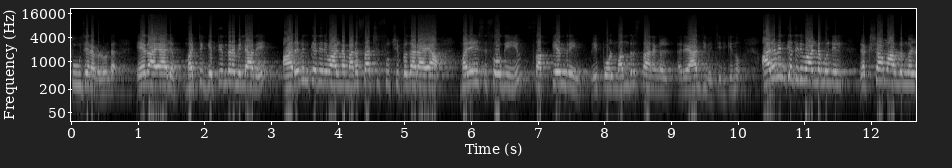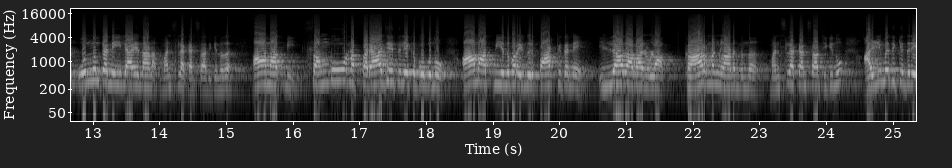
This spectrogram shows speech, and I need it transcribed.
സൂചനകളുണ്ട്. ഏതായാലും മറ്റ് ഗത്യന്തരമില്ലാതെ അരവിന്ദ് കെജ്രിവാളിന്റെ മനസാക്ഷി സൂക്ഷിപ്പുകാരായ മനീഷ് സിസോദിയും സത്യേന്ദ്രയും ഇപ്പോൾ മന്ത്രിസ്ഥാനങ്ങൾ രാജിവെച്ചിരിക്കുന്നു. അരവിന്ദ് കെജ്രിവാളിന്റെ മുന്നിൽ രക്ഷാമാർഗങ്ങൾ ഒന്നും തന്നെ ഇല്ല എന്നാണ് മനസ്സിലാക്കാൻ സാധിക്കുന്നത്. ആം ആദ്മി സമ്പൂർണ പരാജയത്തിലേക്ക് പോകുന്നു. ആം ആദ്മി എന്ന് പറയുന്ന ഒരു പാർട്ടി തന്നെ ഇല്ലാതാവാനുള്ള കാരണങ്ങളാണെന്ന് മനസ്സിലാക്കാൻ സാധിക്കുന്നു. അഴിമതിക്കെതിരെ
